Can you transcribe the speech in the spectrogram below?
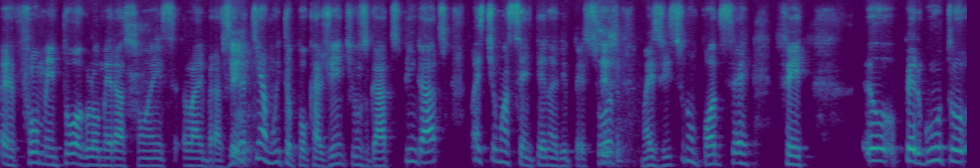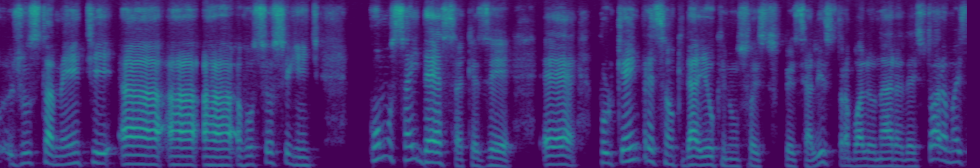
é, fomentou aglomerações lá em Brasília. Sim. Tinha muita pouca gente, uns gatos pingados, mas tinha uma centena de pessoas, sim, sim. mas isso não pode ser feito. Eu pergunto justamente a, a, a você o seguinte: como sair dessa? Quer dizer, é, porque a impressão que dá eu, que não sou especialista, trabalho na área da história, mas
